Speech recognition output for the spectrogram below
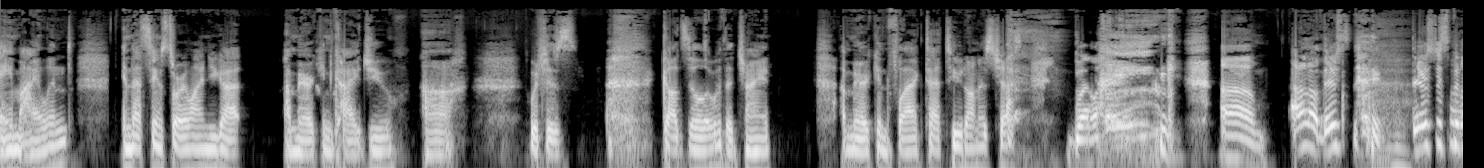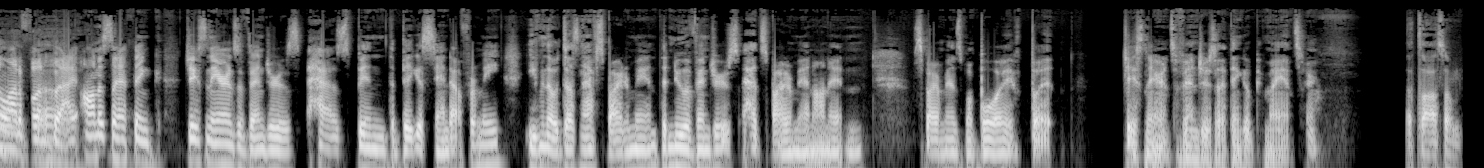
AIM Island. In that same storyline, you got American Kaiju, uh, which is Godzilla with a giant American flag tattooed on his chest. but like, um, I don't know. There's there's just been a lot of oh, fun, Oh, but I honestly I think Jason Aaron's Avengers has been the biggest standout for me, even though it doesn't have Spider Man. The new Avengers had Spider Man on it, and Spider Man's my boy, but Jason Aaron's Avengers I think would be my answer. That's awesome.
